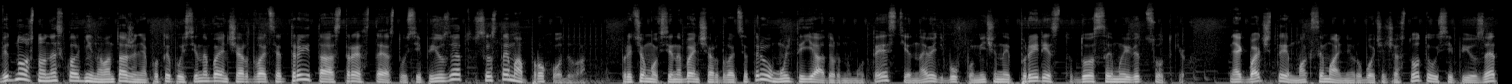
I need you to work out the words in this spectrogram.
Відносно нескладні навантаження по типу Cinebench R23 та стрес-тест у CPU-Z система проходила. При цьому в Cinebench R23 у мультиядерному тесті навіть був помічений приріст до 7%. Як бачите, максимальні робочі частоти у CPU-Z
